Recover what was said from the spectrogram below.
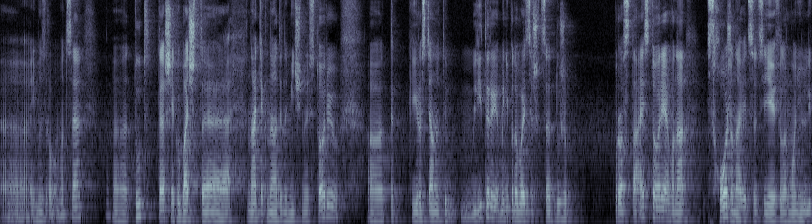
Е, і ми зробимо це. Е, Тут теж, як ви бачите, натяк на динамічну історію, е, такі розтягнуті літери. Мені подобається, що це дуже проста історія. Вона схожа навіть з цією філармонією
